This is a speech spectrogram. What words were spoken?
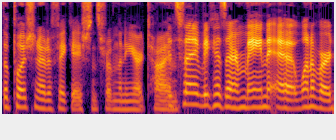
the push notifications from the New York Times. It's funny because our main, uh, one of our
